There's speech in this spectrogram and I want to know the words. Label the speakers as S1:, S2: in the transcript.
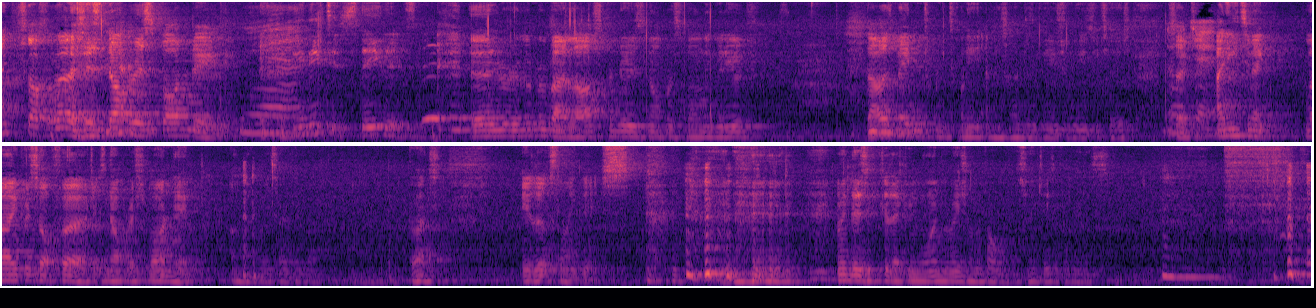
S1: Microsoft Word is not responding.
S2: Yeah.
S1: you need to see this. Uh, remember my last Windows not responding video? That was made in 2020 and it's hundreds of views from YouTube. So
S2: okay.
S1: I need to make Microsoft Word is not responding. Oh, but it looks like this. Windows is collecting more information on the problem, so it takes a few minutes. Hmm.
